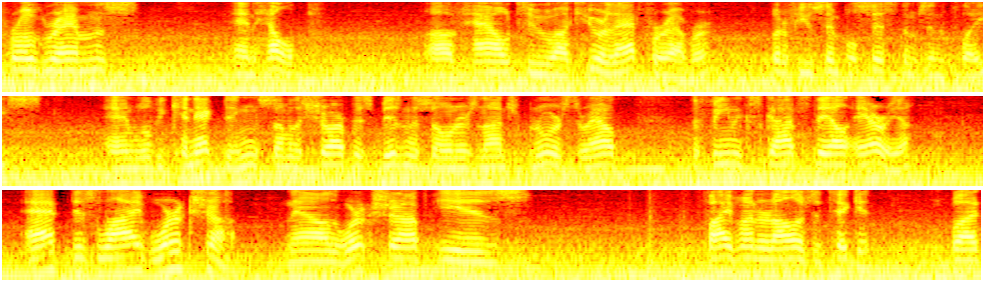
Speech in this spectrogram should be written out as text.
programs, and help of how to uh, cure that forever. Put a few simple systems in place. And we'll be connecting some of the sharpest business owners and entrepreneurs throughout the Phoenix Scottsdale area at this live workshop. Now, the workshop is $500 a ticket, but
